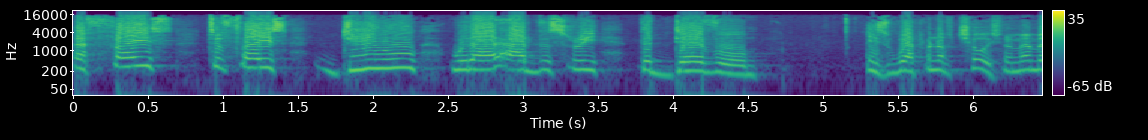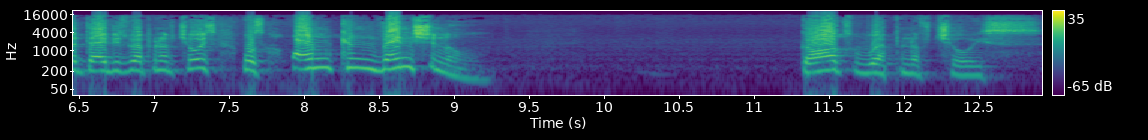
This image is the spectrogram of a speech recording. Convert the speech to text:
a face to face duel with our adversary, the devil. His weapon of choice. Remember, David's weapon of choice was unconventional. God's weapon of choice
